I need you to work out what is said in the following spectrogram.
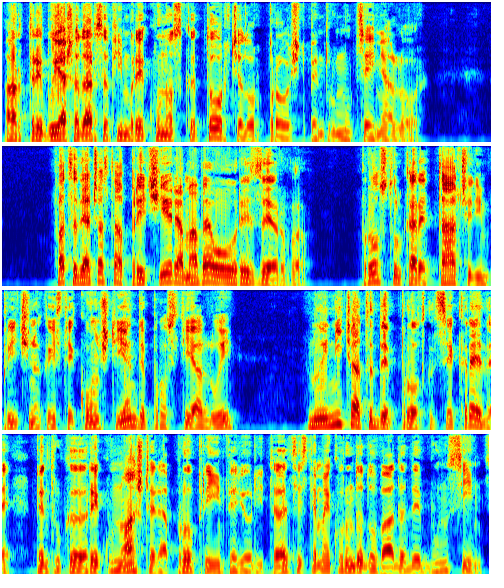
Ar trebui așadar să fim recunoscători celor proști pentru muțenia lor. Față de această apreciere am avea o rezervă. Prostul care tace din pricină că este conștient de prostia lui nu e nici atât de prost cât se crede, pentru că recunoașterea propriei inferiorități este mai curând o dovadă de bun simț.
